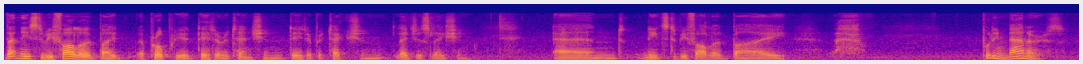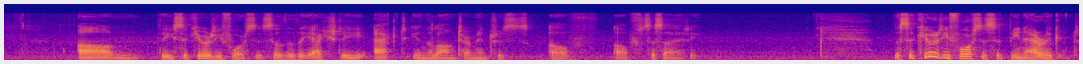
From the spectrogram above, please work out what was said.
That needs to be followed by appropriate data retention, data protection legislation, and needs to be followed by putting manners on the security forces so that they actually act in the long-term interests of, of society. The security forces have been arrogant,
